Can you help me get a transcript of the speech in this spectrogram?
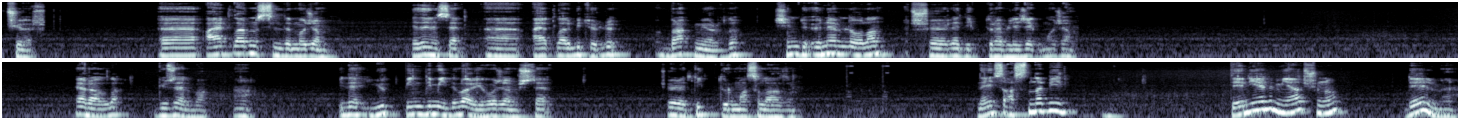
uçuyor. Ee, ayaklarını sildim hocam. Nedense e, ayakları bir türlü bırakmıyordu. Şimdi önemli olan şöyle dik durabilecek mi hocam? Herhalde güzel bak. Ha. Bir de yük bindi miydi var ya hocam işte şöyle dik durması lazım. Neyse aslında bir deneyelim ya şunu. Değil mi?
